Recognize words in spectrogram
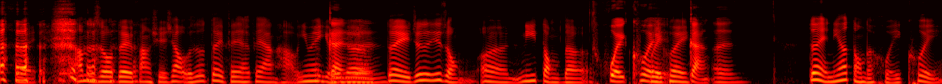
对，他们说：“对，放学校。”我说：“对，非常非常好，因为有一个对，就是一种呃，你懂得回馈回馈感恩，对，你要懂得回馈，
